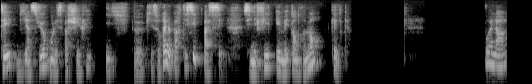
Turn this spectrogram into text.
T, bien sûr, on laisse pas chéri I, euh, qui serait le participe passé, signifie aimer tendrement quelqu'un. Voilà,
